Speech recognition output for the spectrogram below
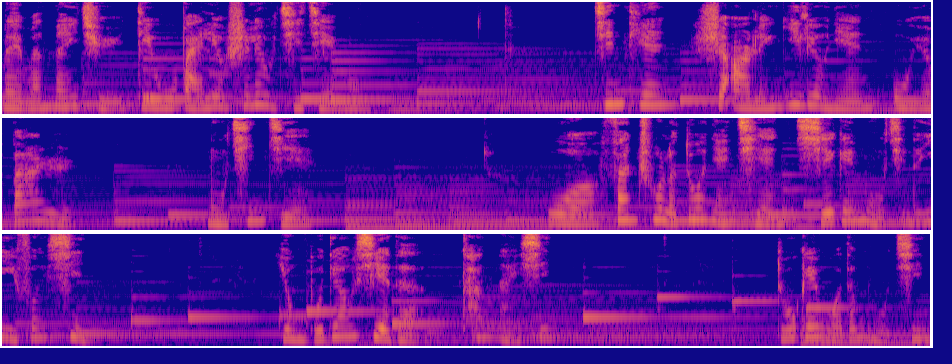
美文美曲》第五百六十六期节目。今天是二零一六年五月八日，母亲节。我翻出了多年前写给母亲的一封信，永不凋谢的康乃馨，读给我的母亲，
